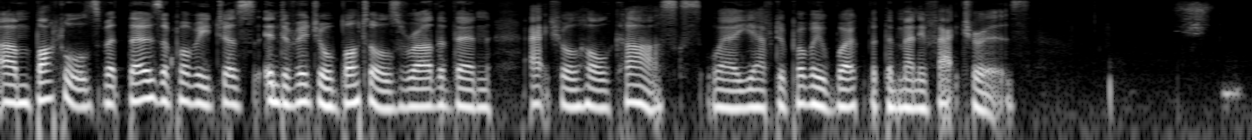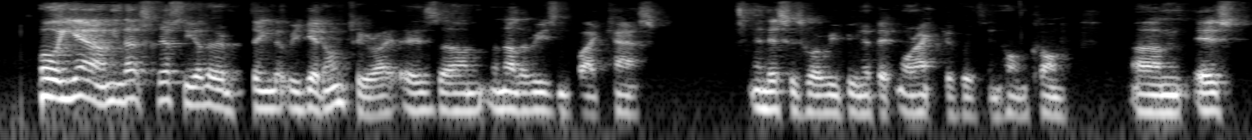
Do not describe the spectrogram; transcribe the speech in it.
um, bottles, but those are probably just individual bottles rather than actual whole casks, where you have to probably work with the manufacturers. Oh yeah, I mean that's that's the other thing that we get onto, right? Is um, another reason why cask, and this is where we've been a bit more active with in Hong Kong, um, is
